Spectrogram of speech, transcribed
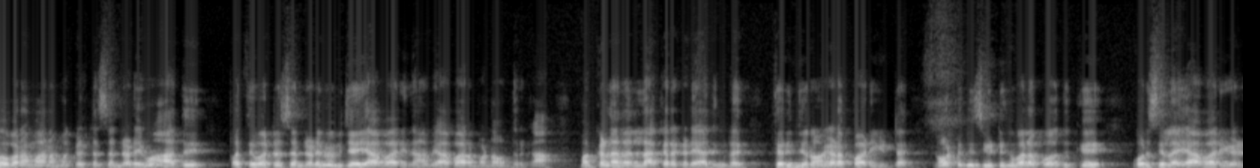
விவரமான மக்கள்கிட்ட சென்றடைவோம். அது பத்து வருஷம் சென்றடைவோம். விஜய் வியாபாரி தான். வியாபாரம் பண்ண வந்திருக்கான். மக்கள் நலனில் அக்கறை கிடையாதுங்கிறது தெரிஞ்சிடும் எடப்பாடி கிட்ட நோட்டுக்கு சீட்டுக்கு வில போவதுக்கு ஒரு சில வியாபாரிகள்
